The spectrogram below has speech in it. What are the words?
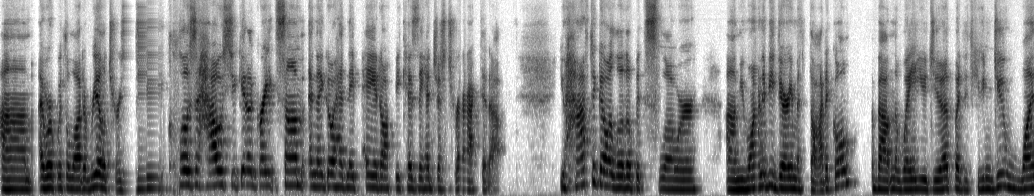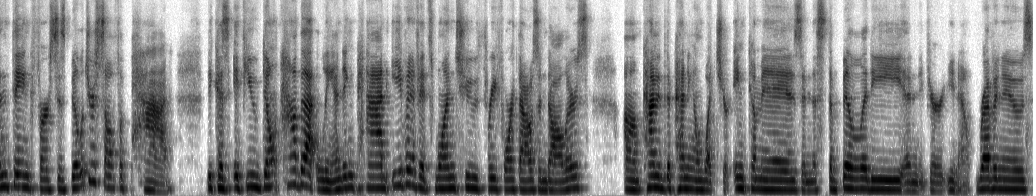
Um, I work with a lot of realtors. You close a house, you get a great sum, and they go ahead and they pay it off because they had just racked it up. You have to go a little bit slower. Um, you want to be very methodical about in the way you do it. But if you can do one thing first, is build yourself a pad because if you don't have that landing pad, even if it's one, two, three, four thousand dollars, um, kind of depending on what your income is and the stability and if you're, you know, revenues.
